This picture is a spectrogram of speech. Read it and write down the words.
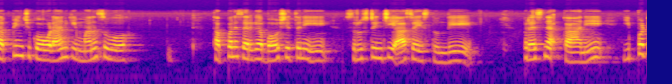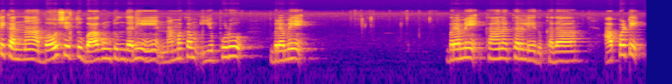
తప్పించుకోవడానికి మనసు తప్పనిసరిగా భవిష్యత్తుని సృష్టించి ఆశ్రయిస్తుంది. ప్రశ్న కానీ ఇప్పటికన్నా భవిష్యత్తు బాగుంటుందనే నమ్మకం ఎప్పుడూ భ్రమే భ్రమే కానక్కరలేదు కదా? అప్పటి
